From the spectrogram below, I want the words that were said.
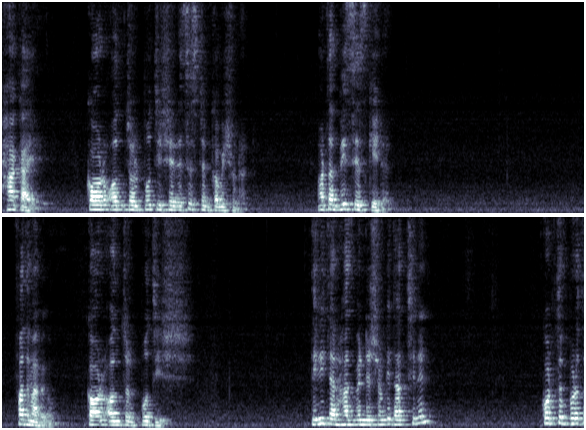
ঢাকায় কর অঞ্চল পঁচিশের অ্যাসিস্ট্যান্ট কমিশনার অর্থাৎ বিসিএস কেডার ফাতেমা বেগম, কর অঞ্চল পঁচিশ। তিনি তার হাজব্যান্ডের সঙ্গে যাচ্ছিলেন। কর্তব্যরত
